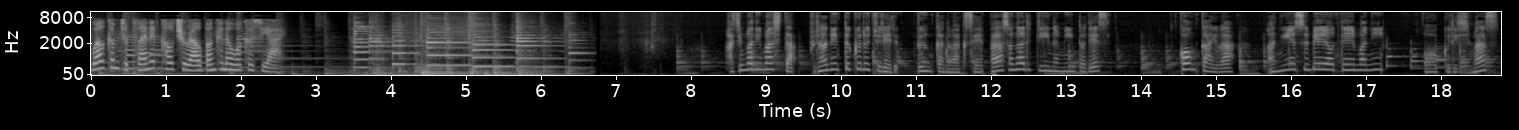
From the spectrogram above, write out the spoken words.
Welcome to Planet Cultural Bunkanawa Kusiai. 始まりましたプラネットクルチュレル文化の惑星パーソナリティのミントです今回はアニエスベイをテーマにお送りします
